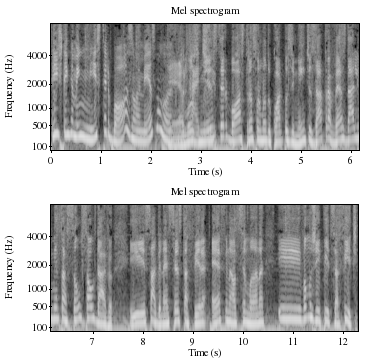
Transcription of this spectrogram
A gente tem também Mr. Boss, não é mesmo, Luan? Temos Turcati? Mr. Boss transformando corpos e mentes através da alimentação saudável. E sabe, né? Sexta-feira é final de semana e vamos de pizza fit.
